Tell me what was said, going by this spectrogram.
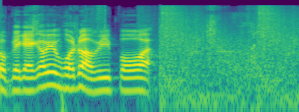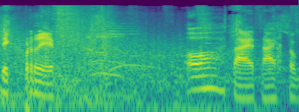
หลบยังไงก็ไม่พ้นหรอกวีโปอะเด็กเปรตโอ้ตายตายสม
